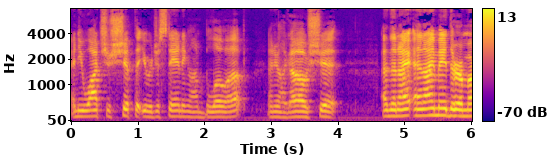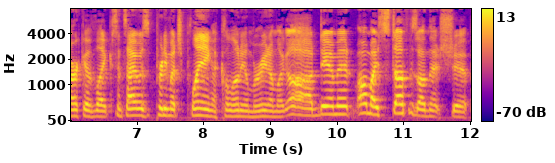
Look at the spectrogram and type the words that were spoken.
and you watch your ship that you were just standing on blow up, and you're like, oh shit. And then I and I made the remark of like since I was pretty much playing a Colonial Marine, I'm like, oh damn it, all my stuff is on that ship.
